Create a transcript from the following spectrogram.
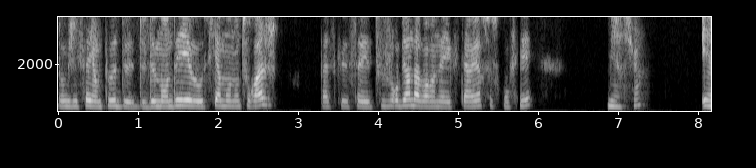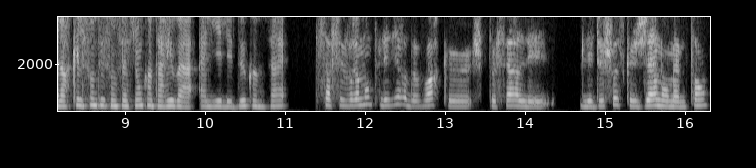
Donc, j'essaye un peu de, de demander aussi à mon entourage parce que c'est toujours bien d'avoir un œil extérieur sur ce qu'on fait. Bien sûr. Et alors, quelles sont tes sensations quand tu arrives à allier les deux comme ça? Ça fait vraiment plaisir de voir que je peux faire les, les deux choses que j'aime en même temps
